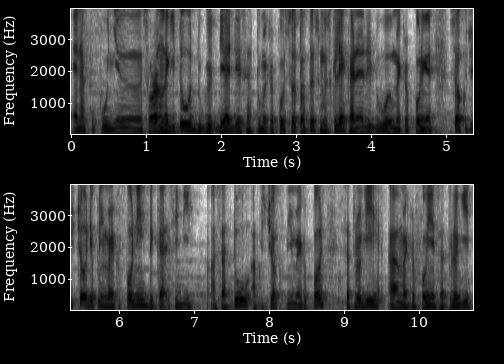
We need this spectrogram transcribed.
and aku punya seorang lagi tu dia ada satu mikrofon so total semua sekali akan ada dua mikrofon kan. So aku cucuk dia punya mikrofon ni dekat sini uh, satu aku cucuk aku punya mikrofon satu lagi uh, mikrofon yang satu lagi.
